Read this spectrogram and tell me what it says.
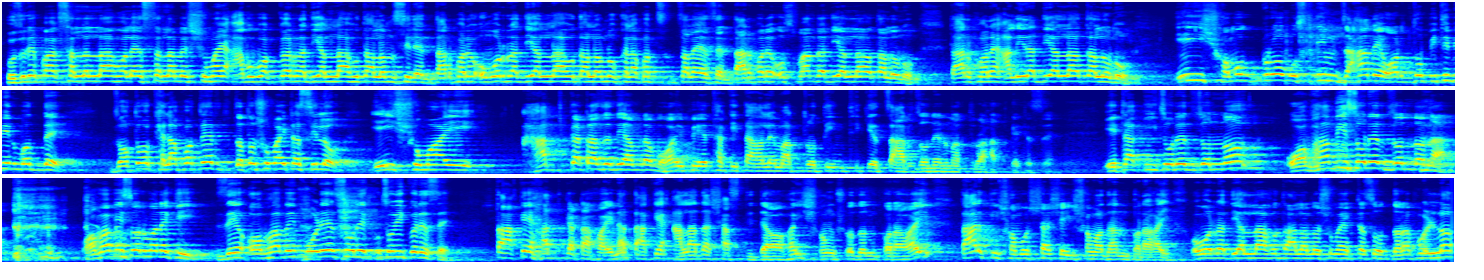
হুজুরে পাক সাল্লাহ আলাইসাল্লামের সময় আবু বক্কর রাদি আল্লাহ তালন ছিলেন, তারপরে ওমর রাদি আল্লাহ তালনু খেলাফত চালাইয়াছেন তারপরে ওসমান রাদি আল্লাহ তালনু তারপরে আলী রাদি আল্লাহ তালনু এই সমগ্র মুসলিম জাহানে অর্ধ পৃথিবীর মধ্যে যত খেলাফতের যত সময়টা ছিল, এই সময় হাত কাটা যদি আমরা ভয় পেয়ে থাকি, তাহলে মাত্র তিন থেকে চারজনের মাত্র হাত কেটেছে। এটা কি চোরের জন্য? অভাবী চোরের জন্য না। অভাবী চোর মানে কি? যে অভাবে পড়ে চোরে চুরি করেছে, তাকে হাত কাটা হয় না, তাকে আলাদা শাস্তি দেওয়া হয়, সংশোধন করা হয়, তার কি সমস্যা? সেই সমাধান করা হয়। ওমর রাদি আল্লাহ তালানোর সময় একটা চোর ধরা পড়ল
